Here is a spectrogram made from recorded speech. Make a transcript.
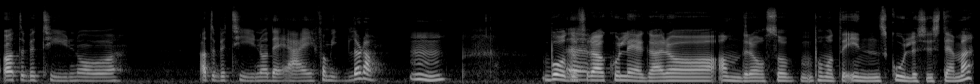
Og at det betyr noe det betyr noe det jeg formidler, da. Mm. Både Eh. fra kollegaer og andre også på en måte innen skolesystemet.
